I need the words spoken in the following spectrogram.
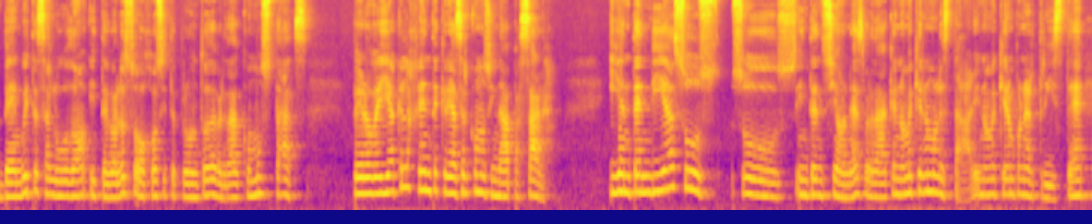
Vengo y te saludo y te veo a los ojos y te pregunto de verdad cómo estás. Pero veía que la gente quería hacer como si nada pasara. Y entendía sus, sus intenciones, ¿verdad? Que no me quieren molestar y no me quieren poner triste,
